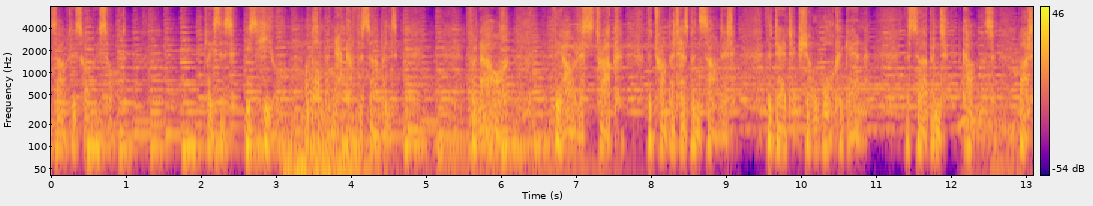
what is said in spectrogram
brings out his holy sword, places his heel upon the neck of the serpent. For now, the hour is struck, the trumpet has been sounded, the dead shall walk again. The serpent comes, but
